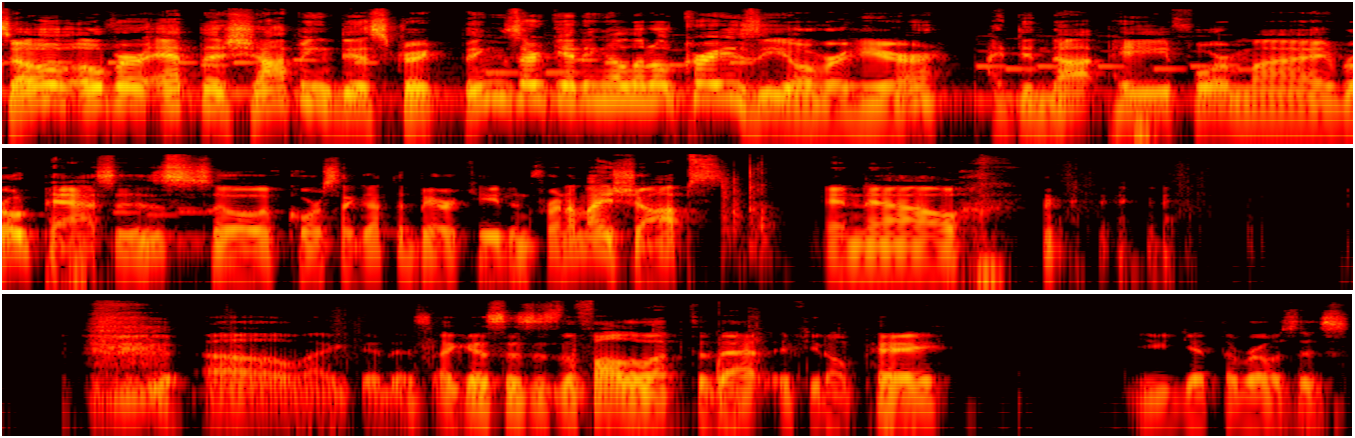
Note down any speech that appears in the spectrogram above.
So, over at the shopping district, things are getting a little crazy over here. I did not pay for my road passes, so of course I got the barricade in front of my shops. And now... oh my goodness. I guess this is the follow-up to that if you don't pay you get the roses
